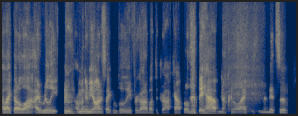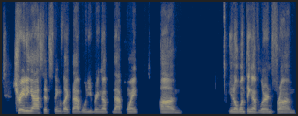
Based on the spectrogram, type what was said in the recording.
I like that a lot. I really, I'm going to be honest, I completely forgot about the draft capital that they have. I'm not going to lie, because in the midst of trading assets, things like that. But when you bring up that point, um, you know, one thing I've learned from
